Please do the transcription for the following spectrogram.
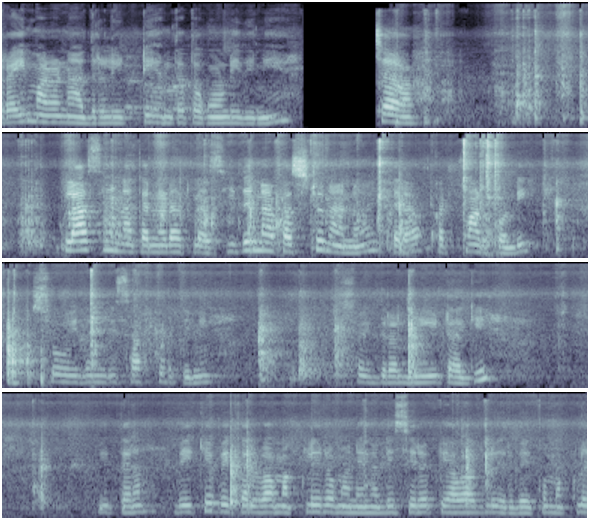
ಟ್ರೈ ಮಾಡೋಣ ಅದರಲ್ಲಿ ಇಟ್ಟಿ ಅಂತ ತೊಗೊಂಡಿದ್ದೀನಿ. ಚಾ ಕ್ಲಾಸ್ ಕನ್ನಡ ಕ್ಲಾಸ್ ಇದನ್ನು ಫಸ್ಟು ನಾನು ಈ ಥರ ಕಟ್ ಮಾಡ್ಕೊಂಡು ಸೊ ಇದನ್ನು ಬಿಸಾಕ್ಬಿಡ್ತೀನಿ ಸೊ ಇದರಲ್ಲಿ ನೀಟಾಗಿ ಈ ಥರ ಬೇಕೇ ಬೇಕಲ್ವಾ? ಮಕ್ಕಳಿರೋ ಮನೆಯಲ್ಲಿ ಸಿರಪ್ ಯಾವಾಗಲೂ ಇರಬೇಕು. ಮಕ್ಕಳು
